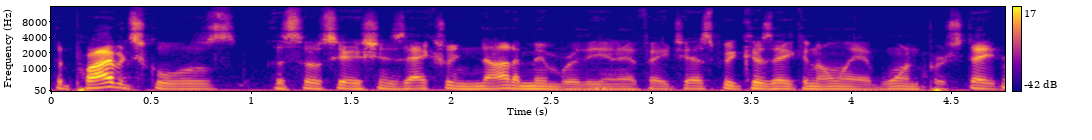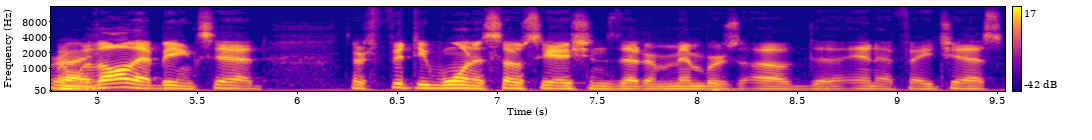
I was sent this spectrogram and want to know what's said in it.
The private schools association is actually not a member of the NFHS because they can only have one per state. But Right. with all that being said, there's 51 associations that are members of the NFHS,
